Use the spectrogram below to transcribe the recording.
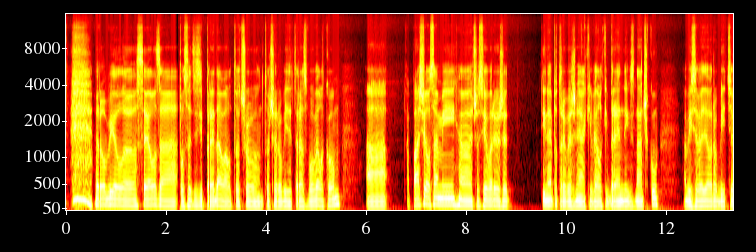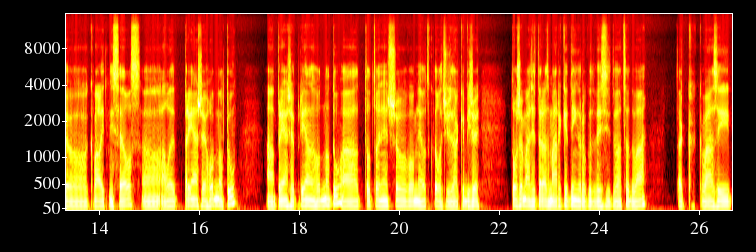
robil e, sales a v podstate si predával to, čo, to, čo robíte teraz vo veľkom a, a páčilo sa mi, e, čo si hovoril, že ty nepotrebuješ nejaký veľký branding značku, aby si vedel robiť kvalitný sales, ale prináša hodnotu a prináša pridanú hodnotu a toto je niečo vo mne odkvelo. Čiže akéby, že to, že máte teraz marketing v roku 2022, tak kvázi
